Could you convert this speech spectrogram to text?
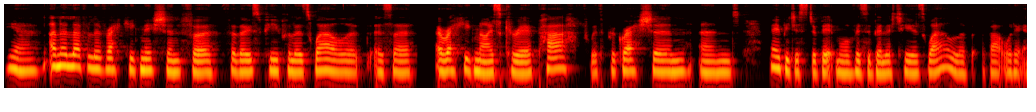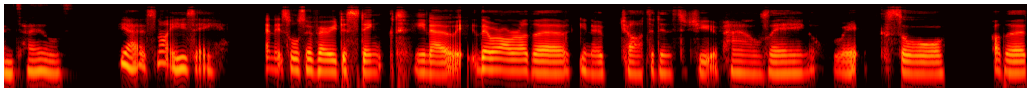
Yeah, and a level of recognition for, for those people as well uh, as a, a recognised career path with progression and maybe just a bit more visibility as well about what it entails. Yeah, it's not easy and it's also very distinct. You know, there are other, you know, Chartered Institute of Housing, or RICS, or other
